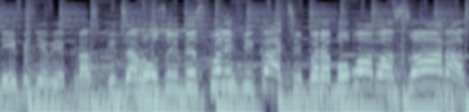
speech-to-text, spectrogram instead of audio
Лебедєв якраз під загрозою дискваліфікації перебував, а зараз.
